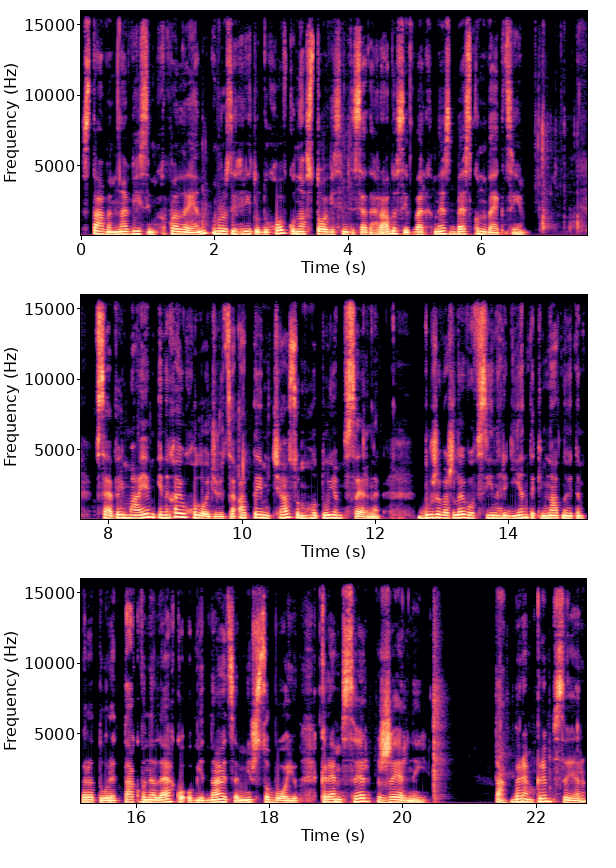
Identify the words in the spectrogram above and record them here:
Ставимо на 8 хвилин в розігріту духовку на 180 градусів верх-низ без конвекції. Все, виймаємо і нехай охолоджується, а тим часом готуємо сирник. Дуже важливо всі інгредієнти кімнатної температури. Так вони легко об'єднаються між собою. Крем-сир жирний. Так, беремо крем-сир.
